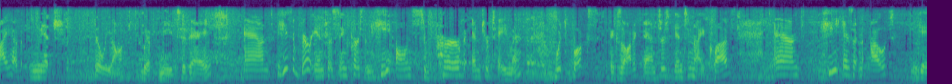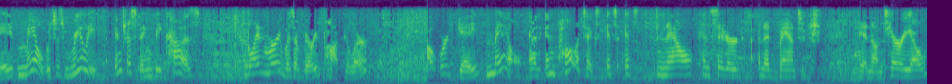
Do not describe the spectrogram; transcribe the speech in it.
I have Michel Fillion with me today, and he's a very interesting person. He owns Superb Entertainment, which books exotic dancers into nightclubs, and he is an out gay male, which is really interesting because Glenn Murray was a very popular outward gay male, and in politics, it's it's now considered an advantage. In Ontario,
